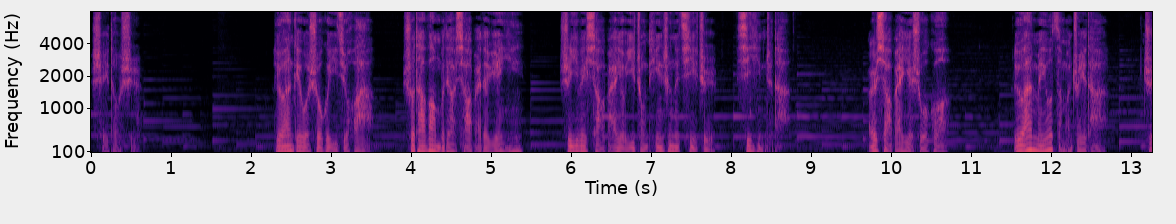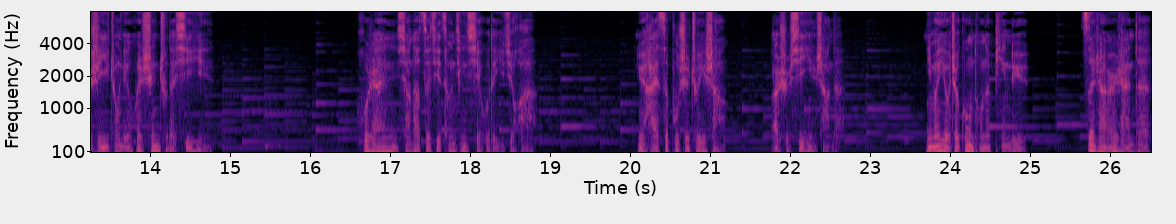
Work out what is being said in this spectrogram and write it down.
谁都是。刘安给我说过一句话，说他忘不掉小白的原因，是因为小白有一种天生的气质吸引着他，而小白也说过，刘安没有怎么追他，只是一种灵魂深处的吸引。忽然想到自己曾经写过的一句话：女孩子不是追上，而是吸引上的。你们有着共同的频率，自然而然的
